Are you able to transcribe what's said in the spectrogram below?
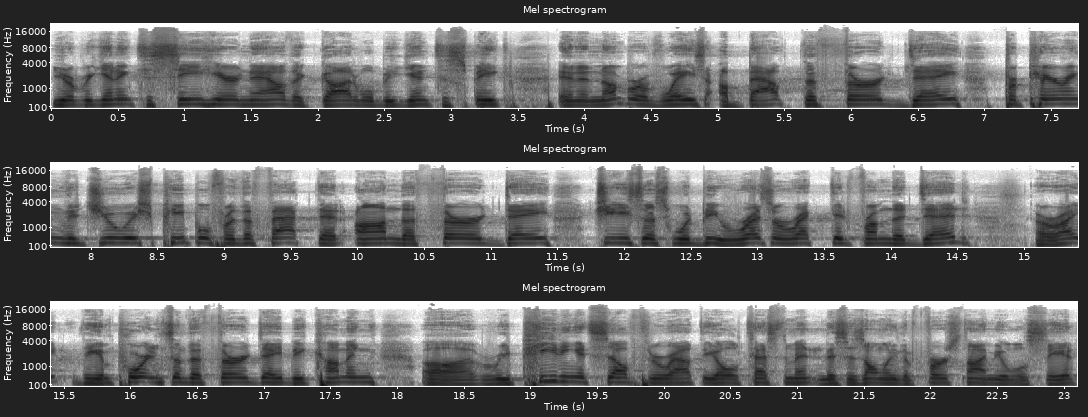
You're beginning to see here now that God will begin to speak in a number of ways about the third day, preparing the Jewish people for the fact that on the third day, Jesus would be resurrected from the dead. All right, the importance of the third day becoming, uh, repeating itself throughout the Old Testament, and this is only the first time you will see it.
